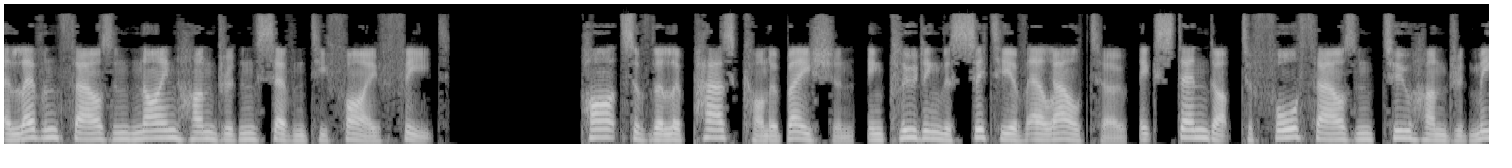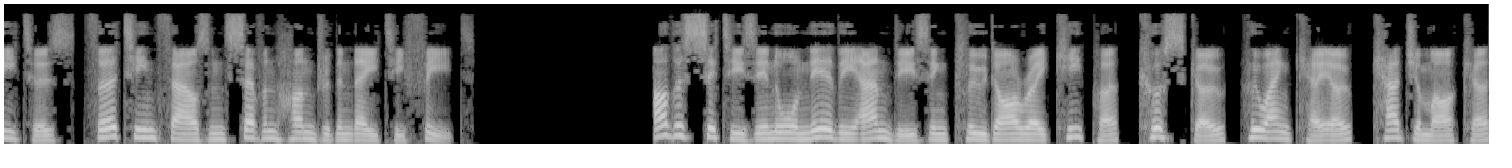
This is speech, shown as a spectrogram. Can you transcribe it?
(11,975 feet). Parts of the La Paz conurbation, including the city of El Alto, extend up to 4,200 meters (13,780 feet). Other cities in or near the Andes include Arequipa, Cusco, Huancayo, Cajamarca,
